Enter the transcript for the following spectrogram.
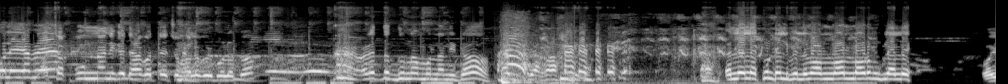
গলে যাবে। আচ্ছা কোন নানিকে দেখা করতে এসছো ভালো করে বলো তো? আরে তো দু নম্বর নানি তো। লে লে কোনটা লিবি লরমগুলা লে। ওই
